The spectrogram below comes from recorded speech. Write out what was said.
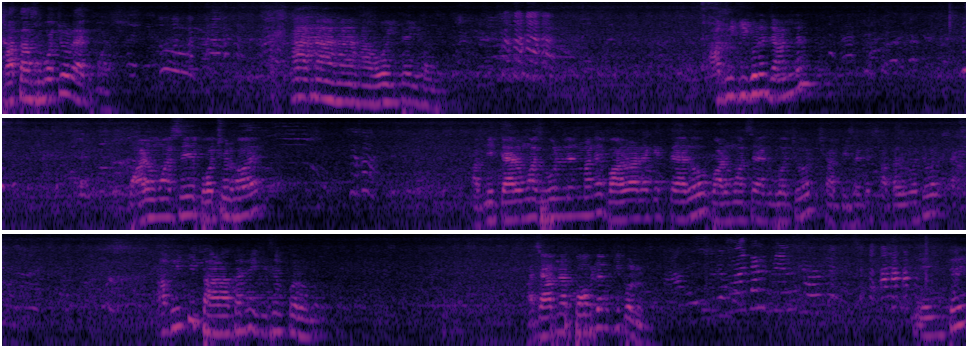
সাতাশ বছর এক মাস। হ্যাঁ হ্যাঁ হ্যাঁ হ্যাঁ ওইটাই হবে। আপনি কি করে জানলেন? বারো মাসে বছর হয়। আপনি তেরো মাস বললেন মানে বারো আর একে তেরো বারো মাসে এক বছর ছাব্বিশ একে সাতাশ বছর এক মাস। আপনি কি তাড়াতাড়ি হিসেব করুন? আচ্ছা আপনার প্রবলেম কি বলুন? এইটাই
